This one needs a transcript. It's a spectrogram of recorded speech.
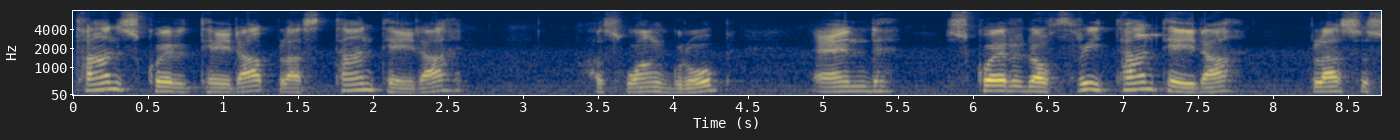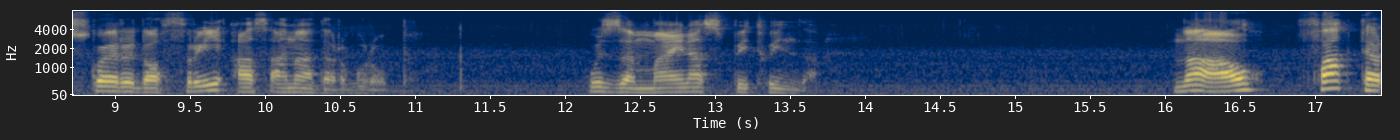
tan squared theta plus tan theta as one group and square root of 3 tan theta plus square root of 3 as another group with the minus between them. Now factor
